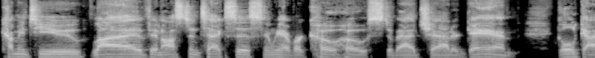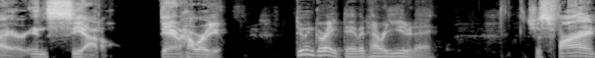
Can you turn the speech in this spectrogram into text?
coming to you live in Austin, Texas, and we have our co host of Ad Chatter, Dan Goldgeier in Seattle. Dan, how are you? Doing great, David. How are you today? Just fine.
